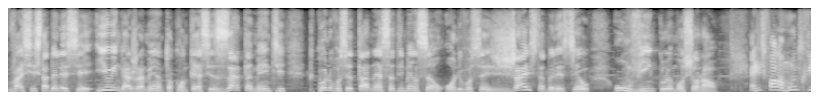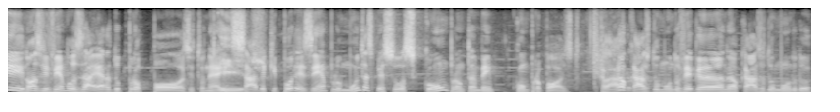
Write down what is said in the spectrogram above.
vai se estabelecer. E o engajamento acontece exatamente quando você está nessa dimensão, onde você já estabeleceu um vínculo emocional. A gente fala muito que nós vivemos a era do propósito, né? A gente Isso. sabe que, por exemplo, muitas pessoas compram também com propósito. Claro. É o caso do mundo vegano, é o caso do mundo do,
